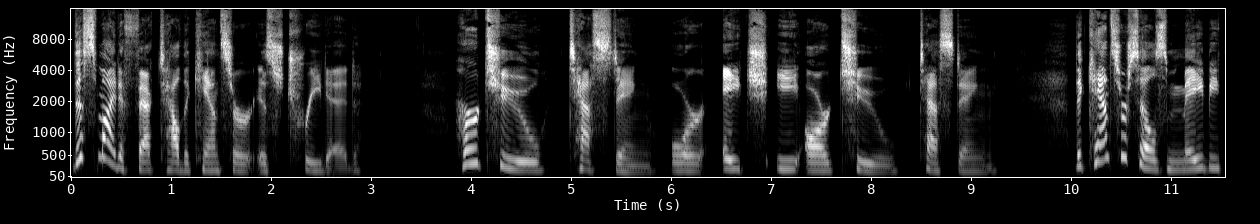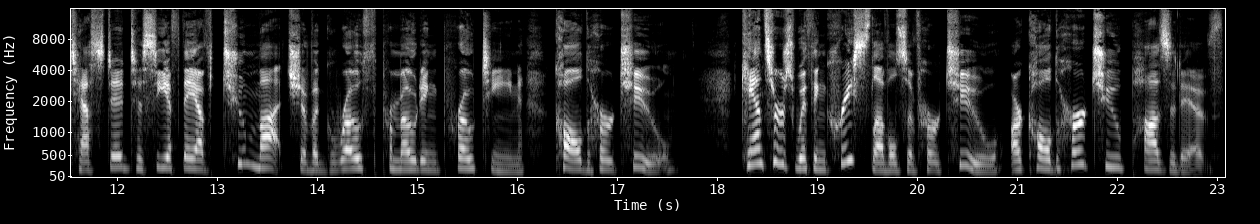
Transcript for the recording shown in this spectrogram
This might affect how the cancer is treated. HER2 testing, or HER2 testing. The cancer cells may be tested to see if they have too much of a growth promoting protein called HER2. Cancers with increased levels of HER2 are called HER2 positive.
